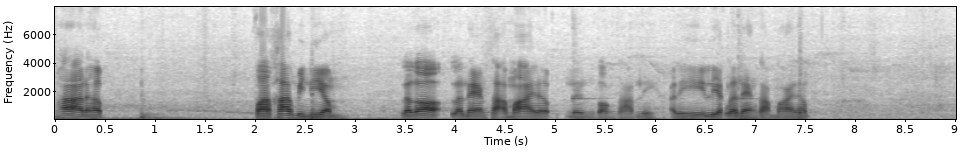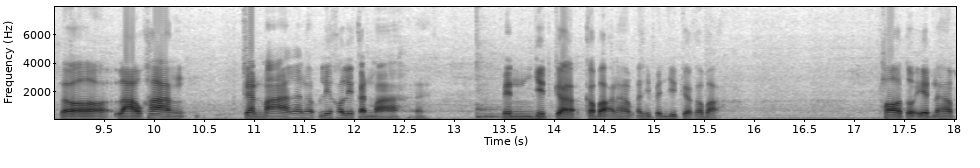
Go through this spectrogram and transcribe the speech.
95 นะครับ ฝาข้างมีเนียม แล้วก็ระแนงสามไม้นะครับหนึ่งสองสามนี่ อันนี้เรียกระแนงสามไม้นะครับ แล้วก็ราวข้างกันหมากันครับ เรียกเขาเรียกกันหมา เป็นยึดกับกระบะนะครับ อันนี้เป็นยึดกับกระบะ ท่อตัวเอสนะครับ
